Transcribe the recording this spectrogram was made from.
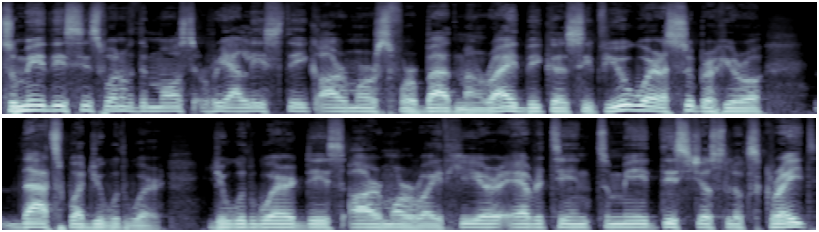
To me, this is one of the most realistic armors for Batman, right? Because if you were a superhero, that's what you would wear. You would wear this armor right here. Everything to me, this just looks great.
